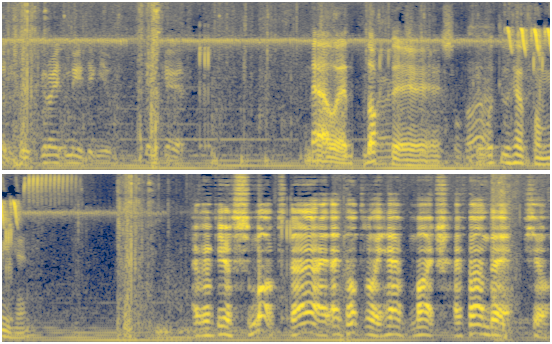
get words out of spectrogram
It was great meeting you. Take care. Now, uh, doctor, what do you have for me, huh? I have a few smokes. Nah, I, I don't really have much. I found a few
